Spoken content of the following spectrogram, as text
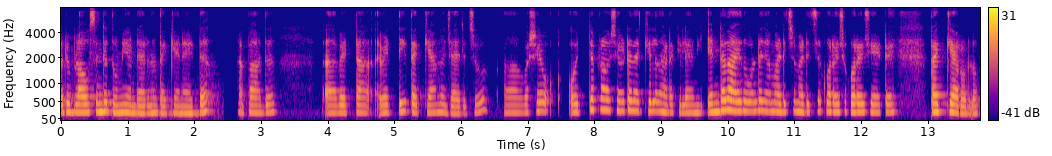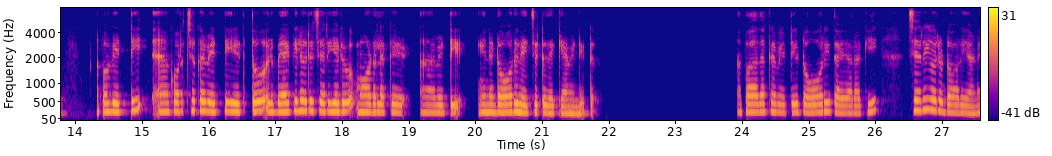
ഒരു ബ്ലൗസിന്റെ തുണി ഉണ്ടായിരുന്നു തയ്ക്കാനായിട്ട്. അപ്പോൾ അത് വെട്ട വെട്ടി തയ്ക്കാമെന്ന് വിചാരിച്ചു. പക്ഷേ ഒറ്റ പ്രാവശ്യമായിട്ട് തയ്ക്കൽ നടക്കില്ല. എന്റേതായതുകൊണ്ട് ഞാൻ മടിച്ച് മടിച്ച് കുറേശ്ശെ കുറേശ്ശെയായിട്ടേ തയ്ക്കാറുള്ളൂ. അപ്പോൾ വെട്ടി കുറച്ചൊക്കെ വെട്ടി എടുത്തു ഒരു ബാക്കിലൊരു ചെറിയൊരു മോഡലൊക്കെ വെട്ടി ഇങ്ങനെ ഡോറ് വെച്ചിട്ട് തയ്ക്കാൻ വേണ്ടിയിട്ട്. അപ്പോൾ അതൊക്കെ വെട്ടി ഡോറി തയ്യാറാക്കി. ചെറിയൊരു ഡോറിയാണ്.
